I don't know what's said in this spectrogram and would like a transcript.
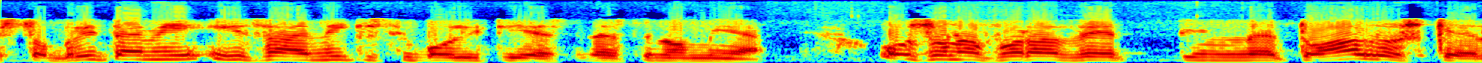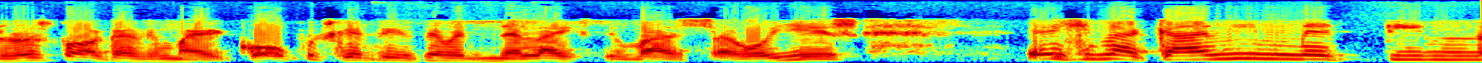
στον Πρίτανη ή θα ανήκει στην πολιτεία, στην αστυνομία. Όσον αφορά δε την, το άλλο σκέλος, το ακαδημαϊκό που σχετίζεται με την ελάχιστη βάση αγωγής, έχει να κάνει με την...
